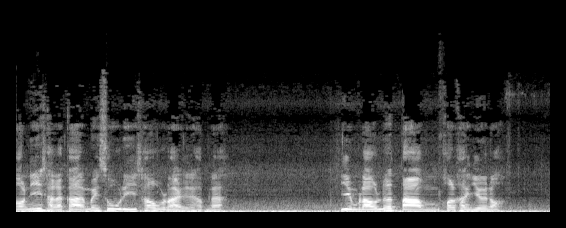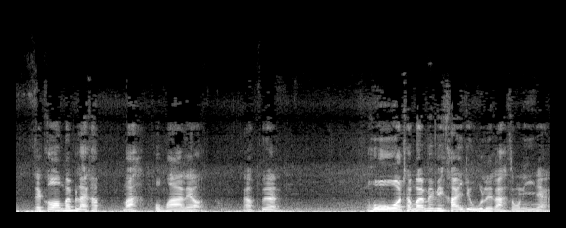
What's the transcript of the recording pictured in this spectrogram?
ตอนนี้สถานการณ์ไม่สู้ดีเท่าไหร่นะครับนะ ทีมเราเลือดตามค่อนข้างเยอะเนาะแต่ก็ไม่เป็นไรครับมาผมมาแล้วนะเพื่อนโอ้โหทำไมไม่มีใครอยู่เลยล่ะตรงนี้เนี่ย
